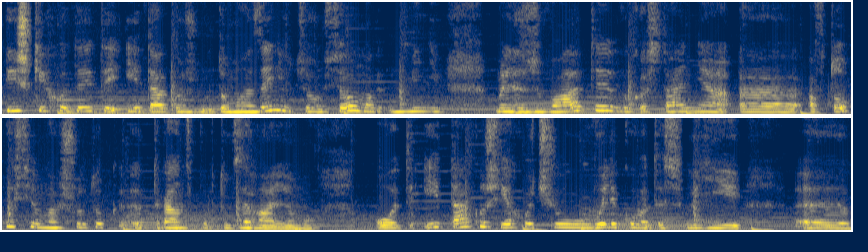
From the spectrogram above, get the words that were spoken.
пішки ходити, і також до магазинів цього всього мінімалізувати використання е, автобусів, маршруток транспорту в загальному. От і також я хочу вилікувати свої. Е,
